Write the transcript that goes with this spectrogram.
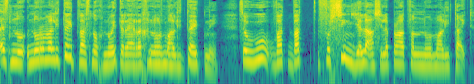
is no normaliteit was nog nooit regtig normaliteit nie. So hoe wat wat voorsien julle as julle praat van normaliteit?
